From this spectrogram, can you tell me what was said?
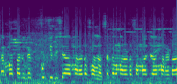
करमाळ तालुक्यात पुढची दिशा मराठा स- सकल मराठा समाज मराठा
